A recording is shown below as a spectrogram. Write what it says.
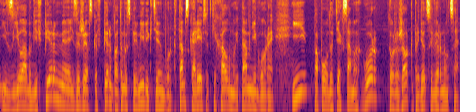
из Елабуги в Пермь, из Ижевска в Пермь, потом из Перми в Екатеринбург. Там скорее все-таки холмы, там не горы. И по поводу тех самых гор тоже жалко, придется вернуться.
